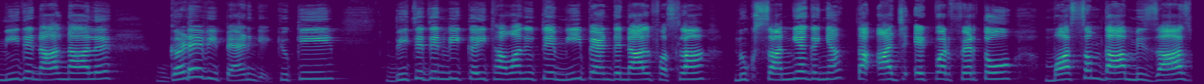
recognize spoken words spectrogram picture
ਮੀਂਹ ਦੇ ਨਾਲ-ਨਾਲ ਗੜੇ ਵੀ ਪੈਣਗੇ, ਕਿਉਂਕਿ ਬੀਤੇ ਦਿਨ ਵੀ ਕਈ ਥਾਵਾਂ ਦੇ ਉੱਤੇ ਮੀਂਹ ਪੈਣ ਦੇ ਨਾਲ ਫਸਲਾਂ ਨੁਕਸਾਨੀਆਂ ਗਈਆਂ। ਤਾਂ ਅੱਜ ਇੱਕ ਵਾਰ ਫਿਰ ਤੋਂ ਮੌਸਮ ਦਾ ਮਿਜ਼ਾਜ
